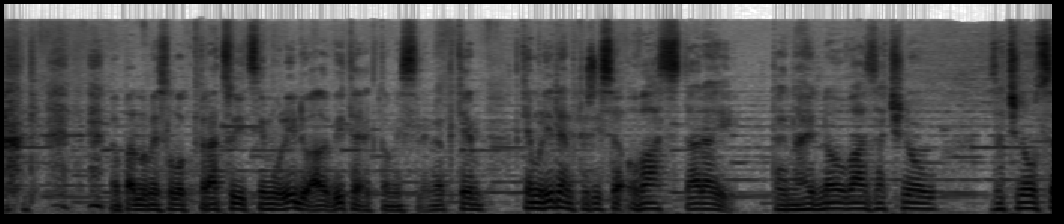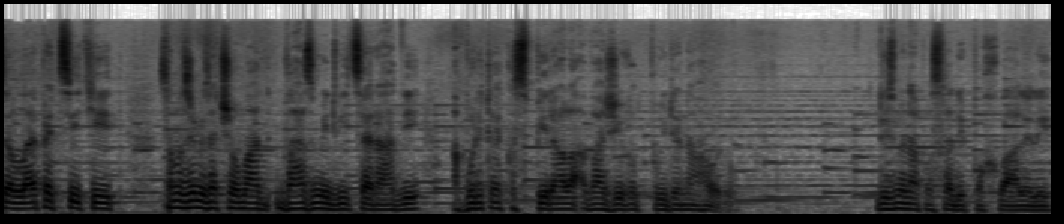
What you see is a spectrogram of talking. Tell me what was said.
napadlo mi slovo k pracujícímu lidu, ale víte, jak to myslím, k těm, k těm lidem, kteří se o vás starají, tak najednou vás začnou, začnou se lépe cítit, samozřejmě začnou mát, vás mít více rádi a bude to jako spirála a váš život půjde nahoru. Když jsme naposledy pochválili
